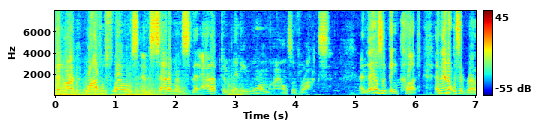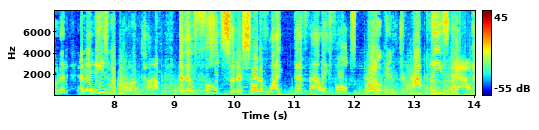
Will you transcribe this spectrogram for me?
that are lava flows and sediments that add up to many more miles of rocks and those have been cooked, and then it was eroded, and then these were put on top, and then faults that are sort of like Death Valley faults broke and dropped these down,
